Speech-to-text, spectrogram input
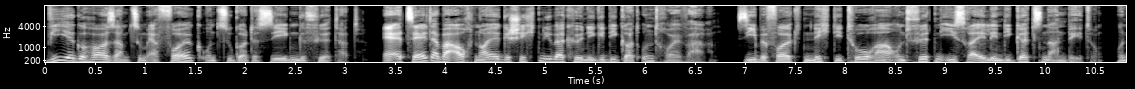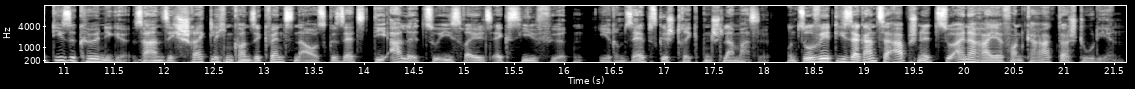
wie ihr Gehorsam zum Erfolg und zu Gottes Segen geführt hat. Er erzählt aber auch neue Geschichten über Könige, die Gott untreu waren. Sie befolgten nicht die Tora und führten Israel in die Götzenanbetung. Und diese Könige sahen sich schrecklichen Konsequenzen ausgesetzt, die alle zu Israels Exil führten, ihrem selbstgestrickten Schlamassel. Und so wird dieser ganze Abschnitt zu einer Reihe von Charakterstudien.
